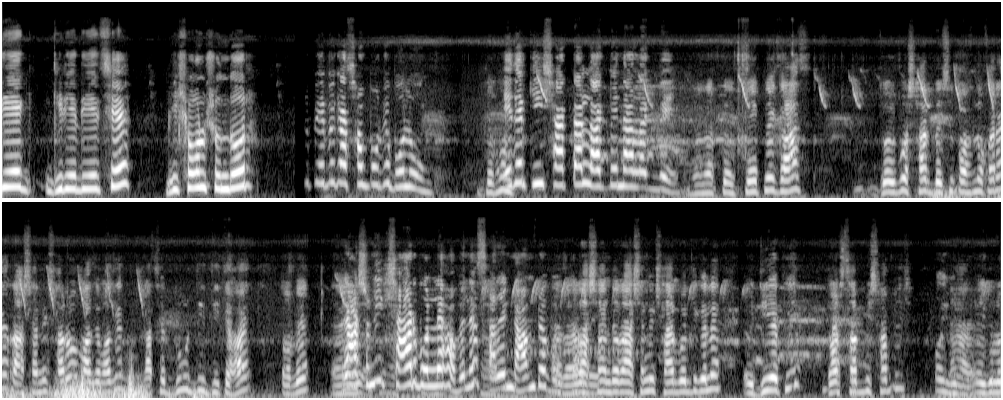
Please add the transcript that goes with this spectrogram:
দিয়ে ঘিরে দিয়েছে। ভীষণ সুন্দর। পেঁপে গাছ সম্পর্কে বলুন। এদের কি সার টার লাগবে না লাগবে? পেঁপে গাছ জৈব সার বেশি পছন্দ করে। রাসায়নিক সারও মাঝে মাঝে গাছের দুধ দিয়ে দিতে হয়। তবে রাসায়নিক সার বললে হবে না সারের নামটা বলতে রাসায়নিক রাসায়নিক সার বলতে গেলে ওই ডিএপি দশ ছাব্বিশ ছাব্বিশ। হ্যাঁ এইগুলো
